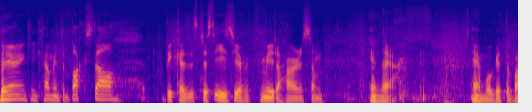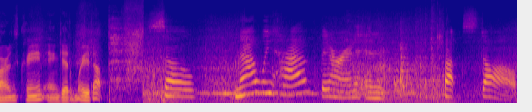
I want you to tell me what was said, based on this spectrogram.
Baron can come into Buck stall because it's just easier for me to harness him in there and we'll get the barns clean and get them weighed up. So now we have Baron in Buck's stall.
